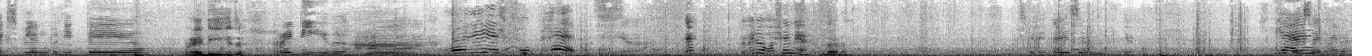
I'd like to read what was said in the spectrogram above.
explain tu detail. Ready gitu. ready gitu. Ha Ready is for pets. Ya. wash hand ya? Udah, udah. sanitizer. Ya. Yeah, mirror?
